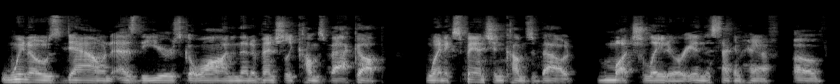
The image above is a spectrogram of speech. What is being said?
winnows down as the years go on and then eventually comes back up when expansion comes about much later in the second half of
